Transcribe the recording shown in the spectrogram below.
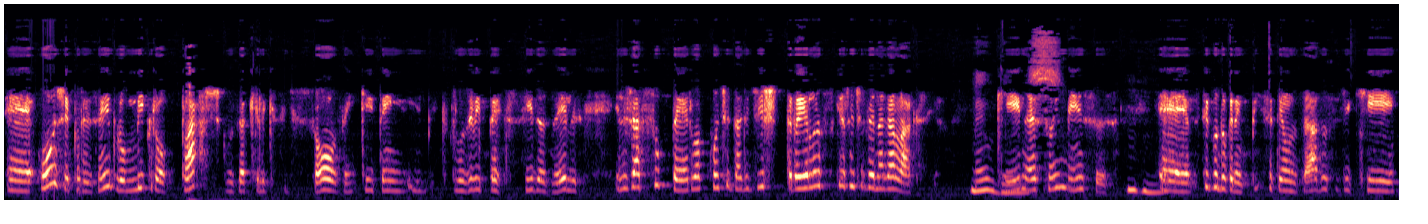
É, hoje, por exemplo, microplásticos, aquele que se dissolvem, que tem inclusive pesticidas neles, eles já superam a quantidade de estrelas que a gente vê na galáxia. Meu Deus. Que né, são imensas. Uhum. É, segundo o Greenpeace, tem uns dados de que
